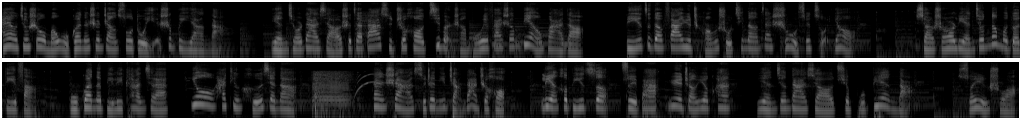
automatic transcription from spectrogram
还有就是我们五官的生长速度也是不一样的，眼球大小是在八岁之后基本上不会发生变化的，鼻子的发育成熟期呢在十五岁左右。小时候脸就那么多地方，五官的比例看起来哟还挺和谐的。但是啊，随着你长大之后，脸和鼻子、嘴巴越长越宽，眼睛大小却不变的。所以说，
